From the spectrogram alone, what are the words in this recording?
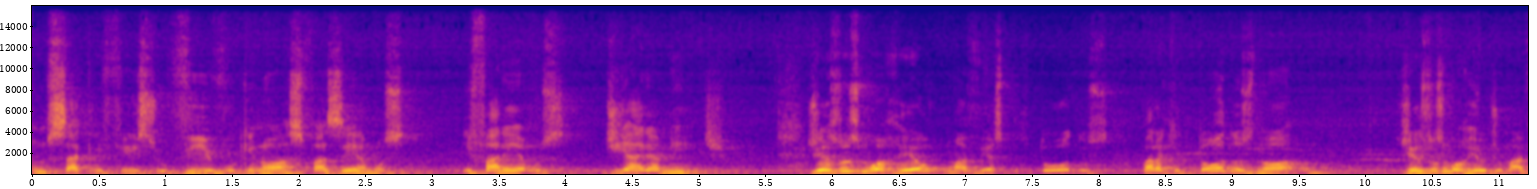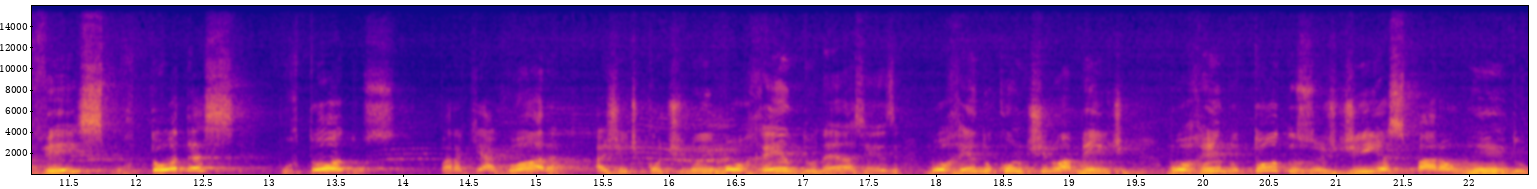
um sacrifício vivo que nós fazemos e faremos diariamente. Jesus morreu uma vez por todos, para que todos nós. Jesus morreu de uma vez por todas, por todos, para que agora a gente continue morrendo, né? morrendo continuamente, morrendo todos os dias para o mundo.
